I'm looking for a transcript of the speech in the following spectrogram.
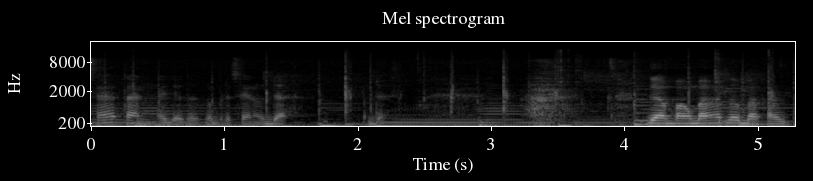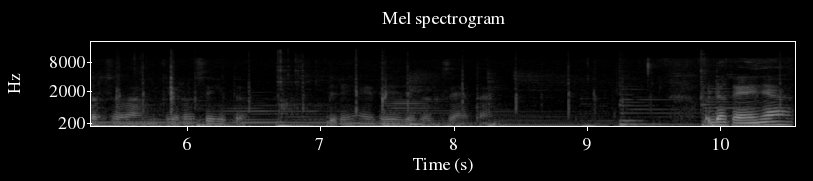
kesehatan nggak jaga kebersihan udah udah. Gampang banget lo bakal terserang virus sih gitu. Jadinya itu jaga kesehatan. Udah kayaknya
